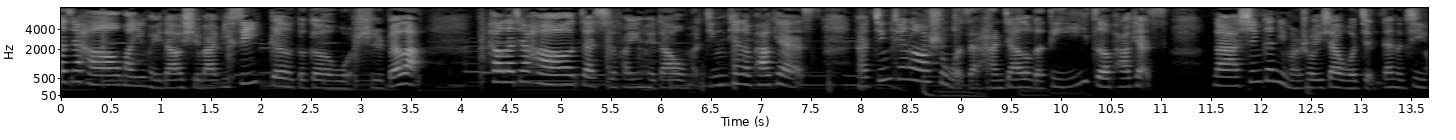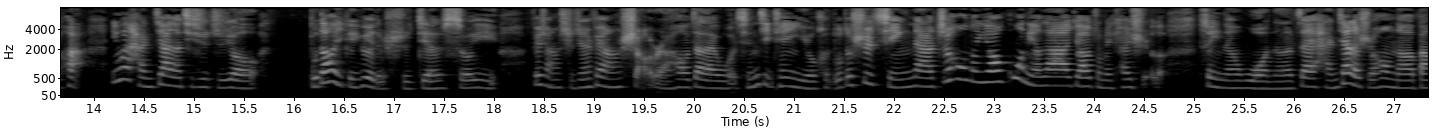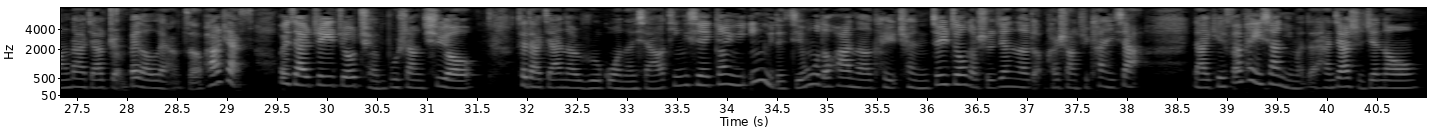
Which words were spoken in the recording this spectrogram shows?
大家好，欢迎回到学霸 BC 哥哥哥，我是 Bella。Hello，大家好，再次欢迎回到我们今天的 Podcast。那今天呢是我在寒假录的第一则 Podcast。那先跟你们说一下我简单的计划，因为寒假呢其实只有不到一个月的时间，所以。非常时间非常少，然后再来，我前几天也有很多的事情。那之后呢，又要过年啦，又要准备开学了，所以呢，我呢在寒假的时候呢，帮大家准备了两则 podcast，会在这一周全部上去哦。所以大家呢，如果呢想要听一些关于英语的节目的话呢，可以趁这一周的时间呢，赶快上去看一下。那也可以分配一下你们的寒假时间哦。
